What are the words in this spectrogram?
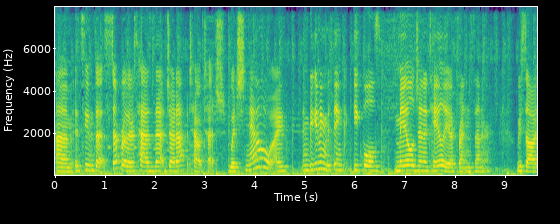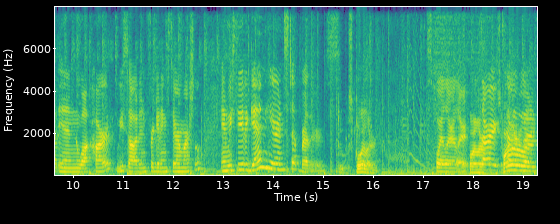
Um, it seems that Step Brothers has that Judd Apatow touch, which now I am beginning to think equals male genitalia front and center. We saw it in Walk Hard, we saw it in Forgetting Sarah Marshall, and we see it again here in Step Brothers. Ooh, spoiler. Spoiler alert. Spoiler- Sorry. spoiler sorry, alert.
